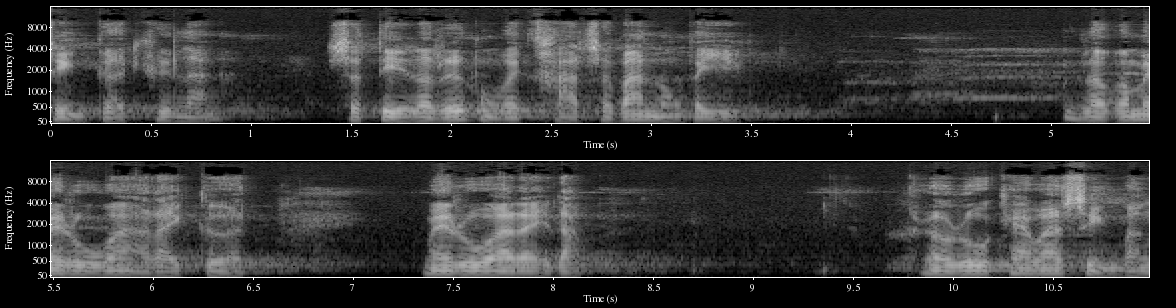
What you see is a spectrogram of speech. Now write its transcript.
สิ่งเกิดขึ้นแล้ว สติระลึกลงไปขาดสะบั้นลงไปอีก เราก็ไม่รู้ว่าอะไรเกิด ไม่รู้อะไรดับ เรารู้แค่ว่าสิ่งบาง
